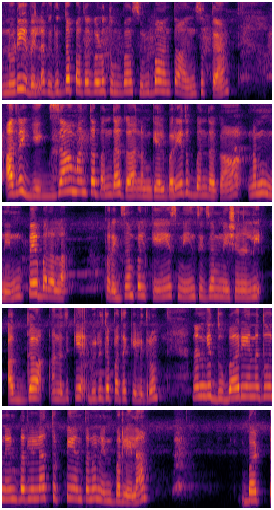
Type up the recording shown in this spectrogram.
ನೋಡಿ, ಇವೆಲ್ಲ ವಿರುದ್ಧ ಪದಗಳು ತುಂಬ ಸುಲಭ ಅಂತ ಅನಿಸುತ್ತೆ. ಆದರೆ ಎಕ್ಸಾಮ್ ಅಂತ ಬಂದಾಗ, ನಮಗೆ ಅಲ್ಲಿ ಬರೆಯೋದಕ್ಕೆ ಬಂದಾಗ ನಮ್ಗೆ ನೆನಪೇ ಬರಲ್ಲ. For example K S mains ಎಕ್ಸಾಮಿನೇಷನಲ್ಲಿ ಅಗ್ಗ ಅನ್ನೋದಕ್ಕೆ ವಿರುದ್ಧ ಪದ ಕೇಳಿದರು. ನನಗೆ ದುಬಾರಿ ಅನ್ನೋದು ನೆನಪು ಬರಲಿಲ್ಲ, ತುಟ್ಟಿ ಅಂತಲೂ ನೆನಪು ಬರಲಿಲ್ಲ. ಬಟ್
